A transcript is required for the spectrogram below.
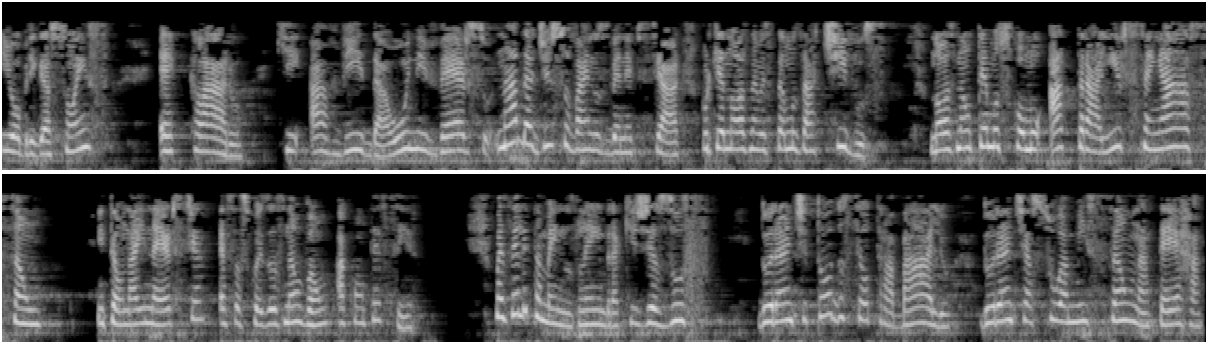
e obrigações, é claro que a vida, o universo, nada disso vai nos beneficiar, porque nós não estamos ativos. Nós não temos como atrair sem a ação. Então, na inércia, essas coisas não vão acontecer. Mas ele também nos lembra que Jesus, durante todo o seu trabalho, durante a sua missão na terra,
